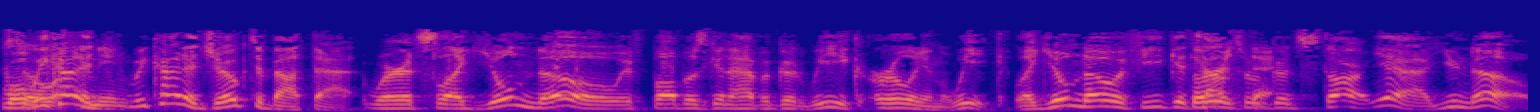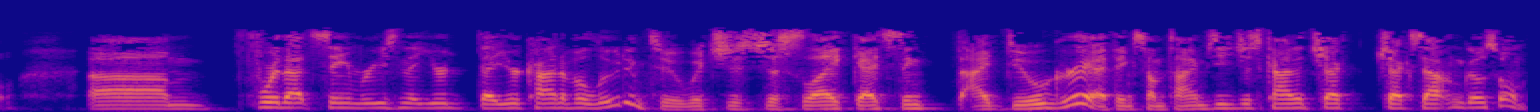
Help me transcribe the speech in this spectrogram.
Well, so, we kind of I mean, we kind of joked about that, where it's like you'll know if Bubba's going to have a good week early in the week. Like you'll know if he gets Thursday. out to a good start. Yeah, you know. Um, for that same reason that you're that you're kind of alluding to, which is just like I think I do agree. I think sometimes he just kind of check checks out and goes home.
